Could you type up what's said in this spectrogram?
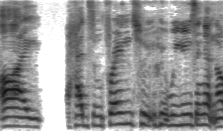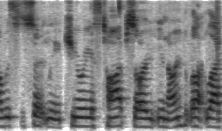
I had some friends who, who were using it, and I was certainly a curious type. So, you know, like, like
